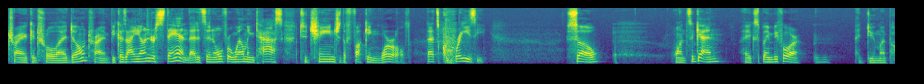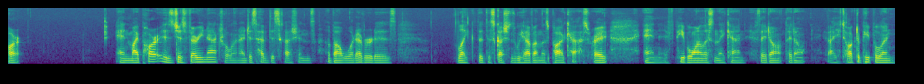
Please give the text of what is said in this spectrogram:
try and control i don't try and because i understand that it's an overwhelming task to change the fucking world that's crazy so once again i explained before mm-hmm. i do my part and my part is just very natural and i just have discussions about whatever it is like the discussions we have on this podcast, right? And if people want to listen, they can. If they don't, they don't. I talk to people in,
